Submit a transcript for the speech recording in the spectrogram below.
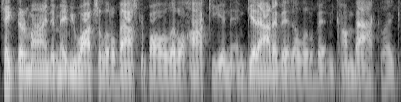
take their mind and maybe watch a little basketball, a little hockey, and, and get out of it a little bit and come back. Like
